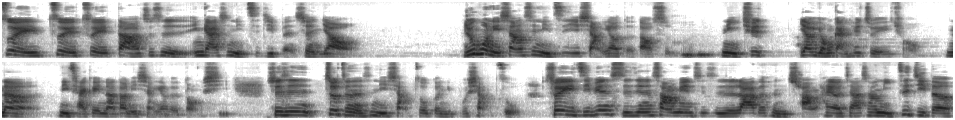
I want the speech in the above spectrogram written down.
最最最大就是应该是你自己本身要，如果你相信你自己想要得到什么，你去要勇敢去追求，那你才可以拿到你想要的东西。其实这真的是你想做跟你不想做，所以即便时间上面其实拉得很长，还有加上你自己的。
